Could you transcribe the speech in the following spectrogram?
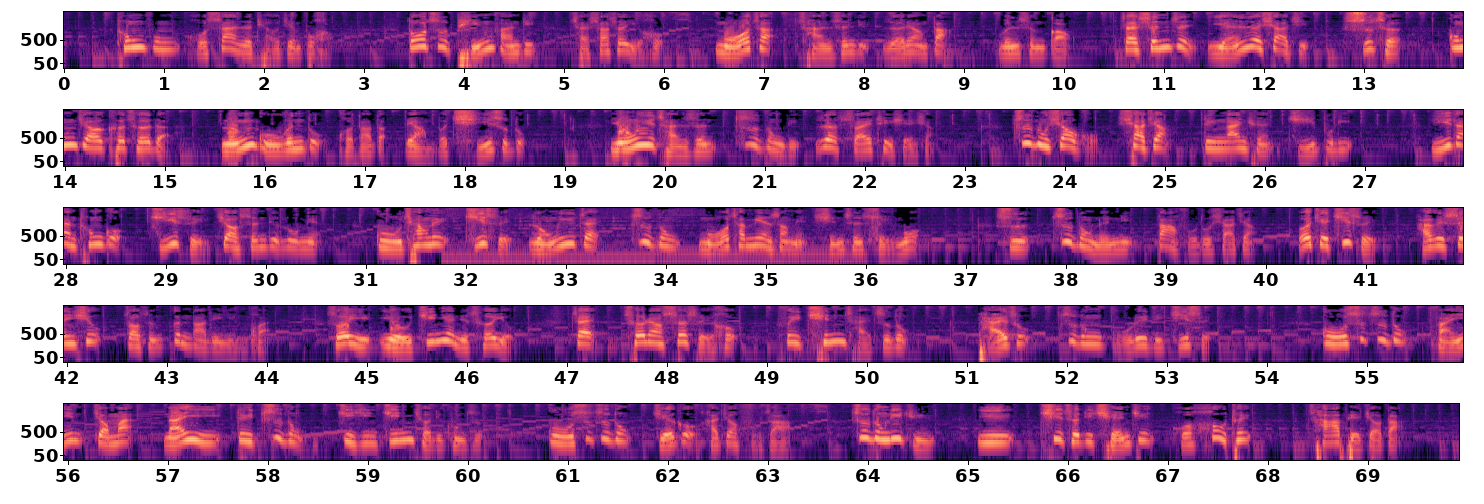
通风和散热条件不好，多次频繁地踩刹车以后，摩擦产生的热量大，温升高。在深圳炎热夏季，实测公交客车的轮毂温度可达到两百七十度，容易产生自动的热衰退现象，制动效果下降，对安全极不利。一旦通过积水较深的路面，鼓腔内积水容易在制动摩擦面上面形成水沫，使制动能力大幅度下降。而且积水还会生锈，造成更大的隐患。所以有经验的车友在车辆涉水后，会轻踩制动，排出制动鼓内的积水。鼓式制动反应较慢，难以对制动进行精巧的控制。鼓式制动结构还较复杂，制动力矩与汽车的前进和后退差别较大。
